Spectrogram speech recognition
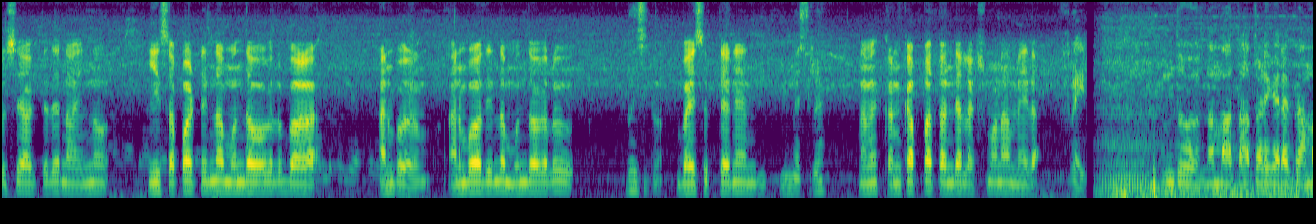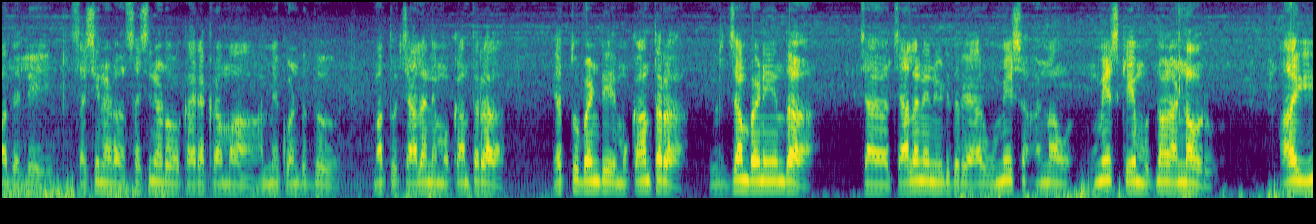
ಖುಷಿ ಆಗ್ತಿದೆ. ನಾನು ಇನ್ನೂ ಈ ಸಪೋರ್ಟಿಂದ ಮುಂದೆ ಹೋಗಲು ಬ ಅನುಭವ ಅನುಭವದಿಂದ ಮುಂದೆ ಹೋಗಲು ಬಯಸುತ್ತೇನೆ ನಿಮ್ಮ ಹೆಸರು? ನಮಗೆ ಕನಕಪ್ಪ ತಂದೆ ಲಕ್ಷ್ಮಣ ಮೇಧ ಇಂದು ನಮ್ಮ ತಾತಳಗೆರೆ ಗ್ರಾಮದಲ್ಲಿ ಸಸಿ ನಡ ಸಸಿ ನೆಡುವ ಕಾರ್ಯಕ್ರಮ ಹಮ್ಮಿಕೊಂಡಿದ್ದು ಮತ್ತು ಚಾಲನೆ ಮುಖಾಂತರ ಎತ್ತು ಬಂಡಿ ಮುಖಾಂತರ ವಿಜೃಂಭಣೆಯಿಂದ ಚಾಲನೆ ನೀಡಿದರು ಯಾರು? ಉಮೇಶ್ ಅಣ್ಣ ಉಮೇಶ್ ಕೆ ಮುದ್ನಾಳ್ ಅಣ್ಣವರು. ಆ ಈ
